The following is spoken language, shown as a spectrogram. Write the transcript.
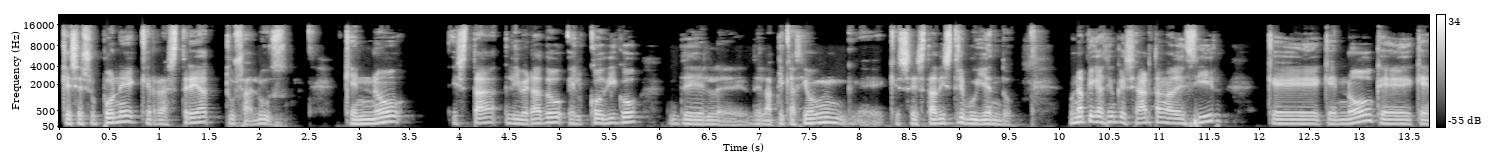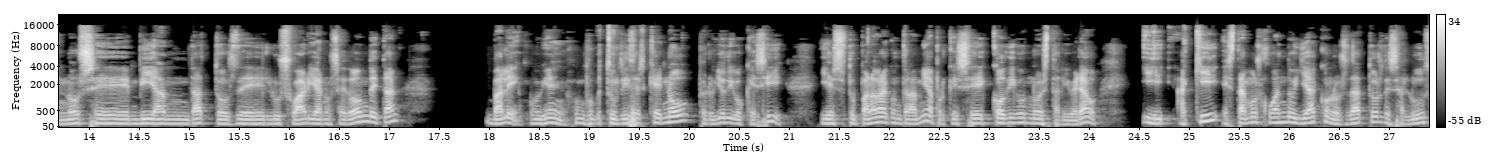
que se supone que rastrea tu salud, que no está liberado el código de la aplicación eh, que se está distribuyendo. Una aplicación que se hartan a decir que, no, que, que, no se envían datos del usuario a no sé dónde y tal. Vale, muy bien. Tú dices que no, pero yo digo que sí. Y es tu palabra contra la mía, porque ese código no está liberado. Y aquí estamos jugando ya con los datos de salud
